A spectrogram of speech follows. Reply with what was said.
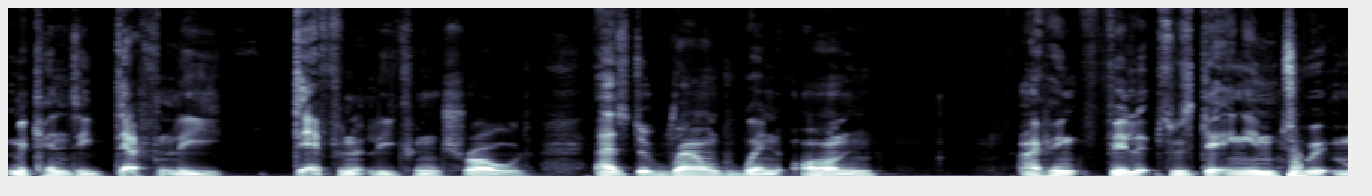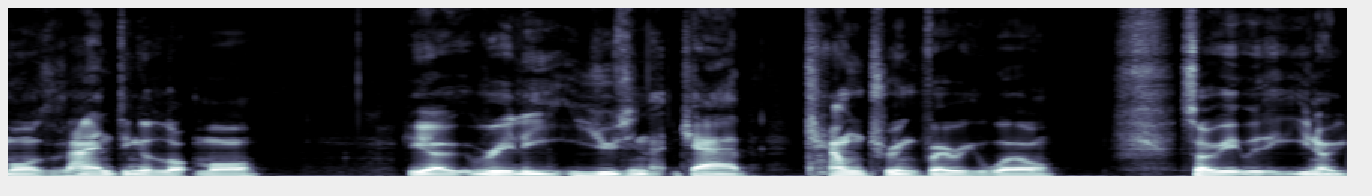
Mackenzie definitely, definitely controlled. As the round went on, I think Phillips was getting into it more, landing a lot more. You know, really using that jab, countering very well. So it you know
